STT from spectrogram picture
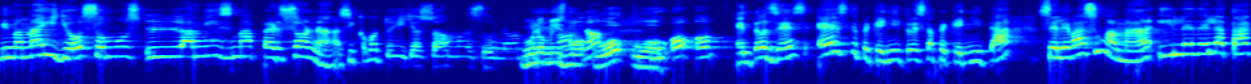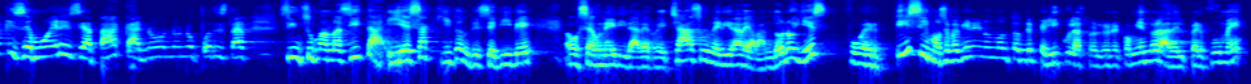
mi mamá y yo somos la misma persona, así como tú y yo somos uno, Uno mismo, ¿no? uo, uo. Uo, o. Entonces, este pequeñito, esta pequeñita, se le va a su mamá y le da el ataque, se muere, se ataca. No, no, no puede estar sin su mamacita. Y es aquí donde se vive, o sea, una herida de rechazo, una herida de abandono, y es fuertísimo. Se me vienen un montón de películas, pero les recomiendo la del perfume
